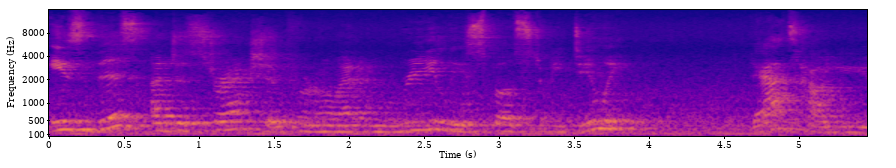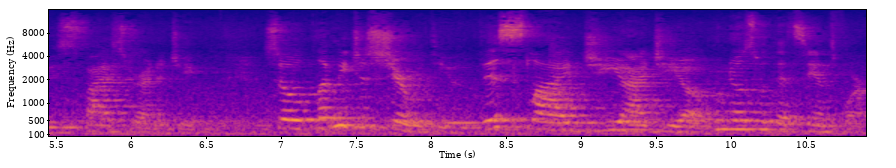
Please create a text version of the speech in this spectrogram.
Is this a distraction from what I'm really supposed to be doing? That's how you use SPY strategy. So let me just share with you, this slide, GIGO, who knows what that stands for?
